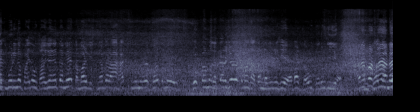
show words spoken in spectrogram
મજબૂરીનો ફાયદો ઉઠાવશો ને તમે. તમારે વિસનગર આ સાત કિલોમીટર છો તમે લોકલમાં જતા રહેશો તમારે સાથે મળી જશે અમારે જવું જરૂરી છે. અમે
